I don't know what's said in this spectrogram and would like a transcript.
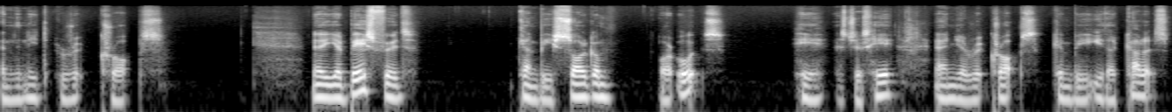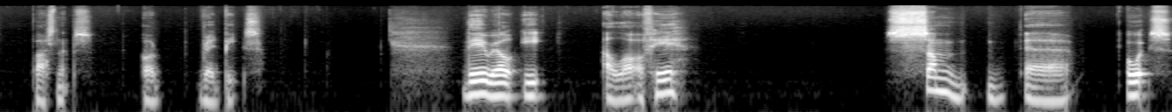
and they need root crops. Now your base food can be sorghum or oats, hay is just hay, and your root crops can be either carrots, parsnips, or red beets. They will eat a lot of hay some uh, oats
